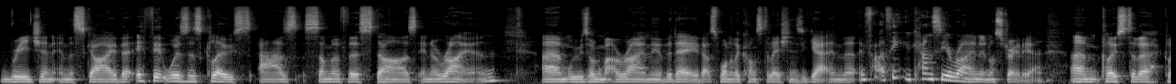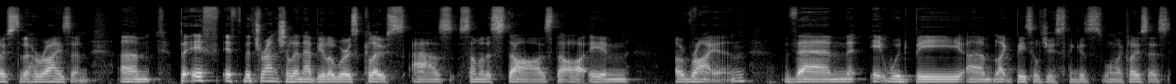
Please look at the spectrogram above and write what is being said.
region in the sky that if it was as close as some of the stars in Orion, um, we were talking about Orion the other day. That's one of the constellations you get in the. In fact, I think you can see Orion in Australia, um, close to the close to the horizon. Um, but if if the Tarantula Nebula were as close as some of the stars that are in Orion, then it would be um, like Betelgeuse, I think is one of the closest.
